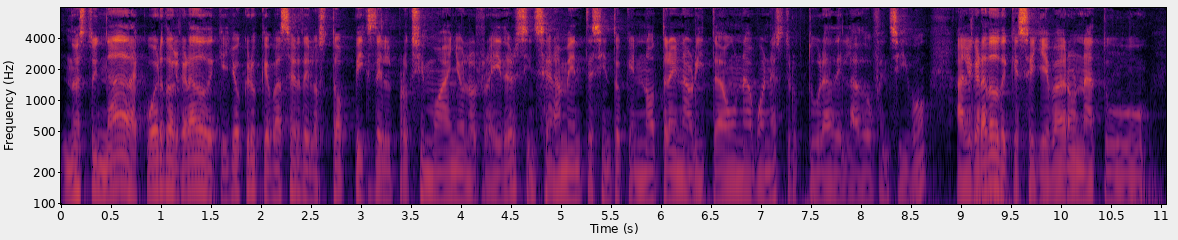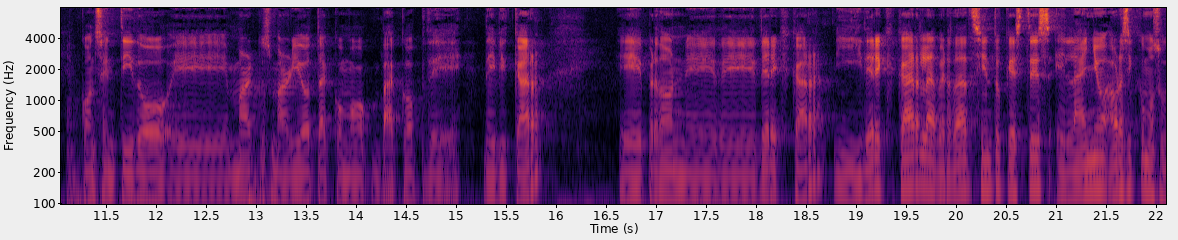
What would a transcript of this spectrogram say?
no estoy nada de acuerdo al grado de que yo creo que va a ser de los top picks del próximo año los Raiders. Sinceramente siento que no traen ahorita una buena estructura del lado ofensivo. Al grado de que se llevaron a tu consentido eh, Marcus Mariota como backup de David Carr. Eh, perdón, de Derek Carr. Y Derek Carr, la verdad, siento que este es el año, ahora sí como su,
